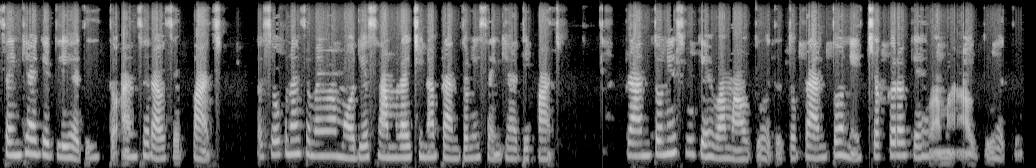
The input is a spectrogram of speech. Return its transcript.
સંખ્યા કેટલી હતી? તો આન્સર આવશે પાંચ. અશોકના સમયમાં મૌર્ય સામ્રાજ્યના પ્રાંતોની સંખ્યા હતી પાંચ. પ્રાંતોને શું કહેવામાં આવતું હતું? તો પ્રાંતોને ચક્ર કહેવામાં આવતું હતું.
